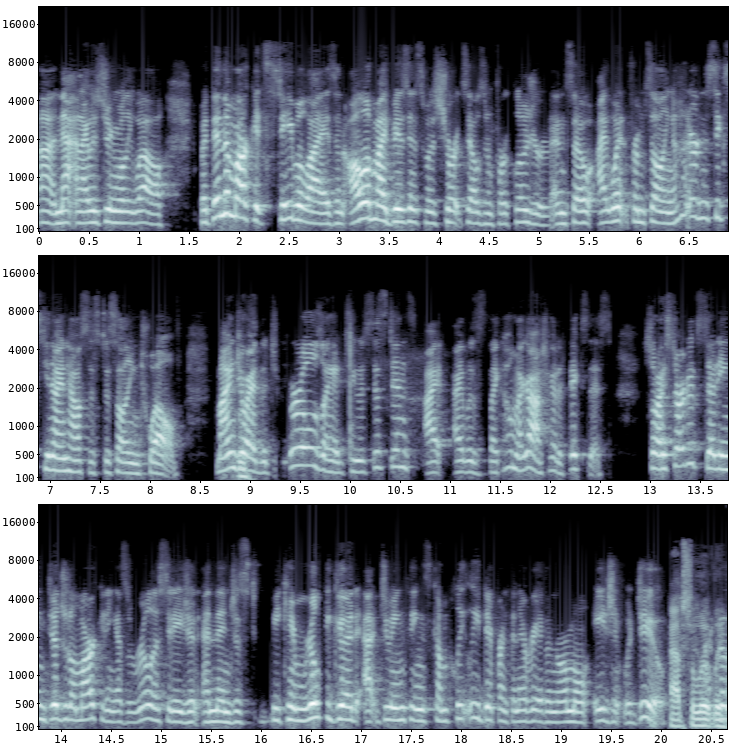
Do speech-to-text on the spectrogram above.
uh, and that and i was doing really well. But then the market stabilized and all of my business was short sales and foreclosure. And so i went from selling 169 houses to selling 12 mind you i had the two girls i had two assistants. I i was like oh my gosh i gotta fix this so I started studying digital marketing as a real estate agent and then just became really good at doing things completely different than every other normal agent would do. Absolutely.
